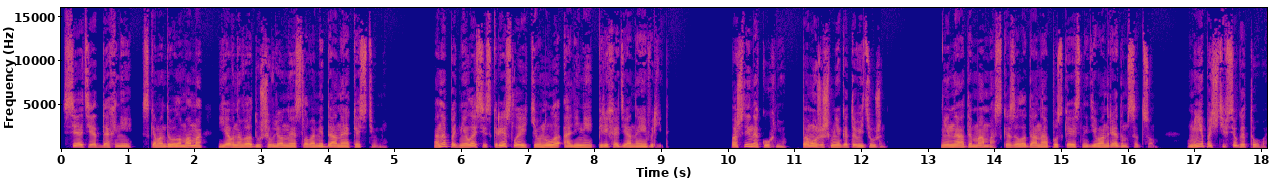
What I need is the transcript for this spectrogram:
«Сядь и отдохни», — скомандовала мама, явно воодушевленная словами Даны о костюме. Она поднялась из кресла и кивнула Алине, переходя на иврит. «Пошли на кухню. Поможешь мне готовить ужин». «Не надо, мама», — сказала Дана, опускаясь на диван рядом с отцом. «У меня почти все готово.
